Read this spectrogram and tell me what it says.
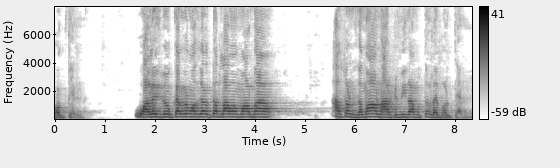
বলতেন ওয়ালিদ মুকাররম হজরতাল্লাহ মামা اصل زمان ہاشمی کا مطلب بولتے ہیں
